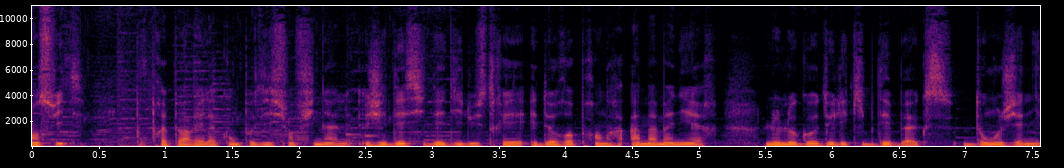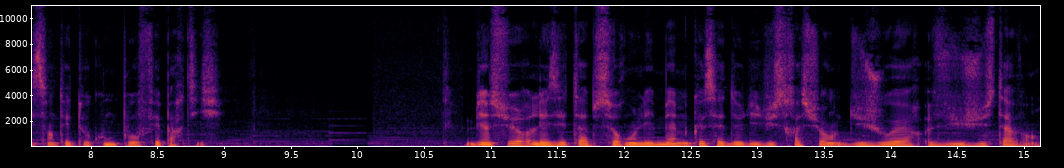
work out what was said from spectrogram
Ensuite, pour préparer la composition finale, j'ai décidé d'illustrer et de reprendre à ma manière le logo de l'équipe des Bucks dont Giannis Antetokounmpo fait partie. Bien sûr, les étapes seront les mêmes que celles de l'illustration du joueur vue juste avant.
